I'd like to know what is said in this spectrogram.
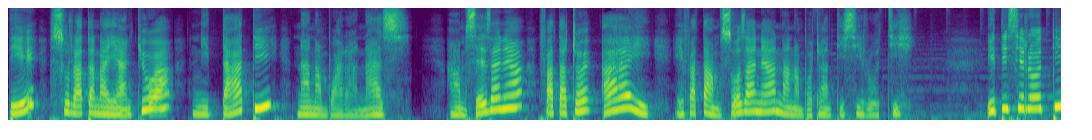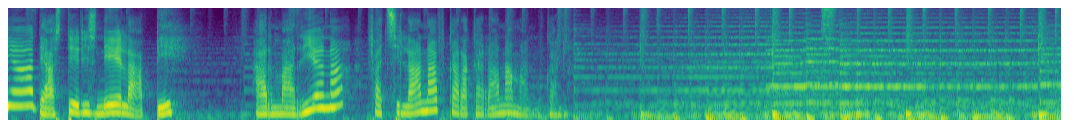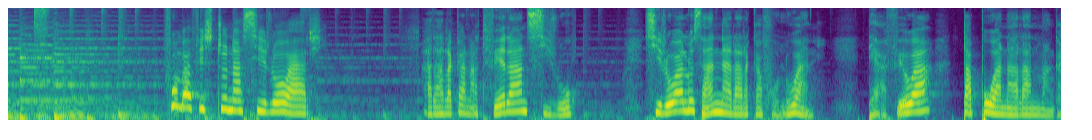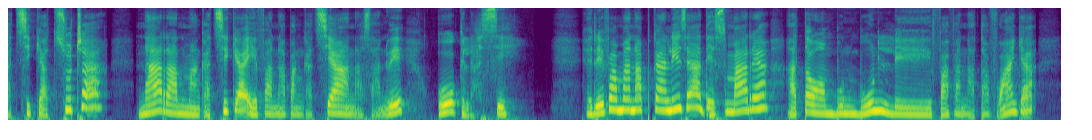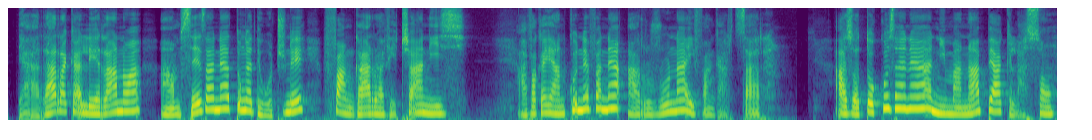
de soratana ihany koa ny daty nanamboarana azy, amin'izay zany a fantatrao hoe hay efa tamin'izao zany a no nanamboatra an'ity sirop ty. Ity sy ireo ity dia azo tehirizina ela be ary marihana fa tsy ilana fikarakarana manokana. Fomba fisotroana ny sirop ary araraka anaty vera ny sirop. Sirop aloha izany ny araraka voalohany dia avy eo tapohana rano mangatsiaka tsotra na rano mangatsiaka efa nampangatsiahana, izany hoe eau glacée. Rehefa manapoka an'ilay izy dia somary atao ambonimbony ilay vavana tavoahangy dia araraka ilay rano a, amin'izay izany a tonga dia ohatry ny hoe fangaro avy hatrany izy. Afaka ihany koa nefa ny aroroana hifangaro tsara. Azo atao koa izany a ny manampy a glaçon.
